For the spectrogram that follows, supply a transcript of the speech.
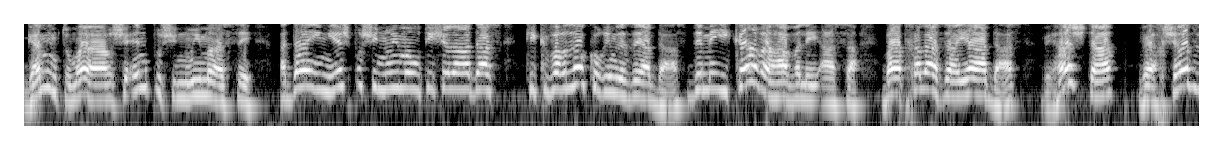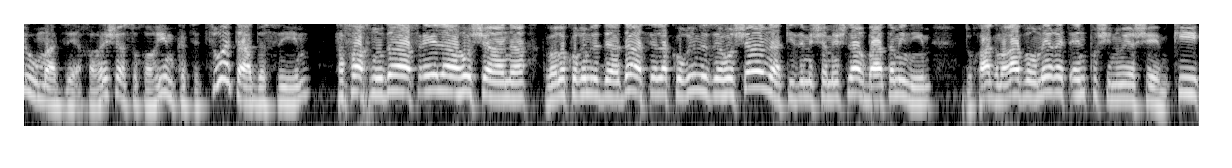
גם אם תאמר שאין פה שינוי מעשה, עדיין יש פה שינוי מהותי של ההדס, כי כבר לא קוראים לזה הדס, דמעיקרא הווה ליה אסא. בהתחלה זה היה הדס, והשתא, ועכשיו לעומת זה, אחרי שהסוחרים קצצו את ההדסים, הפכנו דף, הושענא, כבר לא קוראים לזה הדס, אלא קוראים לזה הושענא, כי זה משמש לארבעת המינים. דוחה הגמרא ואומרת, אין פה שינוי השם, כי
